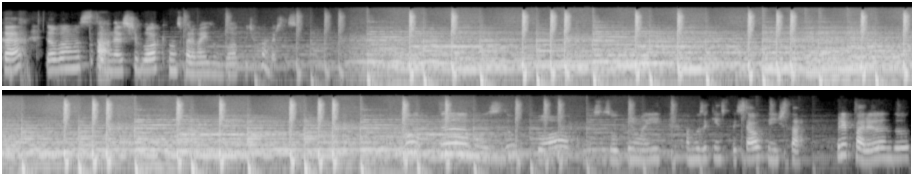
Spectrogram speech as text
Tá? Então vamos tá. terminar este bloco. Vamos para mais um bloco de conversação. Voltamos do bloco. Vocês ouviram aí a musiquinha especial que a gente está preparando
